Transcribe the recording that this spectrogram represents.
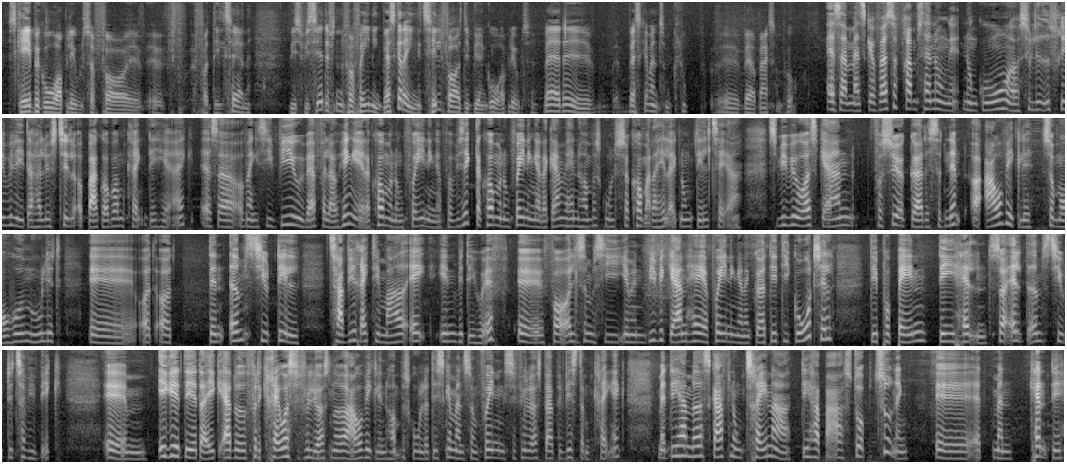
skabe gode oplevelser for, øh, øh for deltagerne. Hvis vi ser det sådan for forening, hvad skal der egentlig til for, at det bliver en god oplevelse? Hvad, er det, hvad skal man som klub øh, være opmærksom på? Altså, man skal jo først og fremmest have nogle, nogle gode og solide frivillige, der har lyst til at bakke op omkring det her. Ikke? Altså, og man kan sige, at vi er jo i hvert fald afhængige af, at der kommer nogle foreninger. For hvis ikke der kommer nogle foreninger, der gerne vil have en håndboldskole, så kommer der heller ikke nogen deltagere. Så vi vil jo også gerne forsøger at gøre det så nemt at afvikle som overhovedet muligt. Øh, og, og den administrative del tager vi rigtig meget af inde ved DHF, øh, for at ligesom at sige, jamen vi vil gerne have, at foreningerne gør det, de er gode til. Det er på banen, det er i hallen, så alt administrativt, det tager vi væk. Øhm, ikke det, der ikke er noget, for det kræver selvfølgelig også noget at afvikle en håndboldskole, og det skal man som forening selvfølgelig også være bevidst omkring. Ikke? Men det her med at skaffe nogle trænere, det har bare stor betydning, øh, at man kan det.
